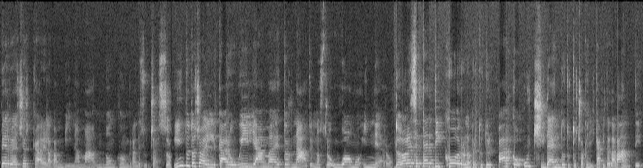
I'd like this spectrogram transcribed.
per cercare la bambina, ma non con grande successo. In tutto ciò il caro William è tornato, il nostro uomo in nero. Dolores e Teddy corrono per tutto il parco uccidendo tutto ciò che gli capita davanti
